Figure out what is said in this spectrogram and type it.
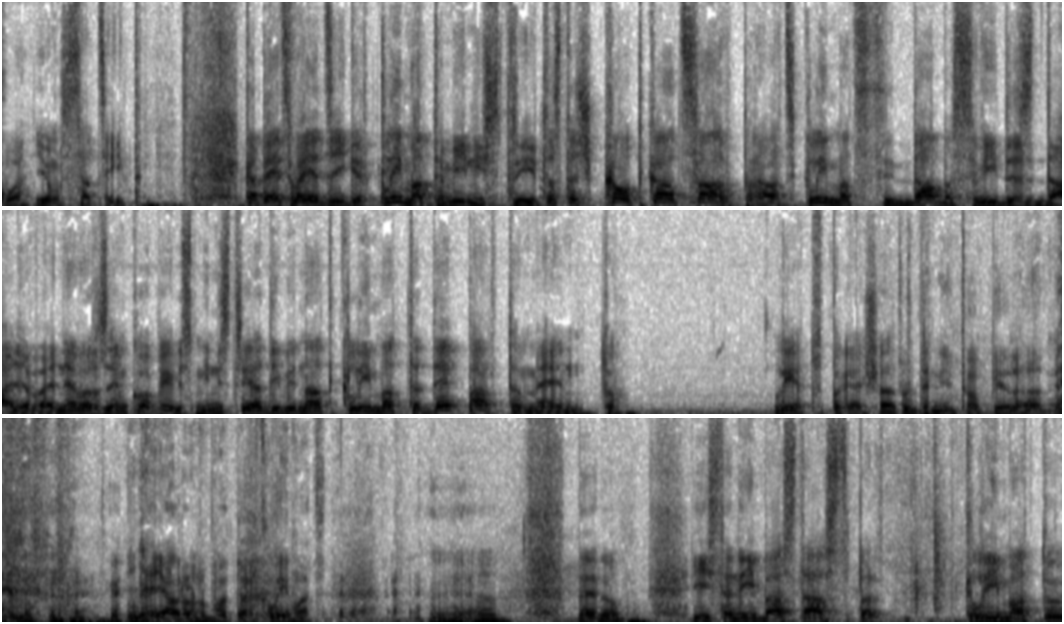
ko jums sacīt. Kāpēc vajadzīga ir klimata ministrija? Tas taču kaut kāds ārprāts. Klimats ir dabas vides daļa, vai nevar zemkopības ministrijā dibināt klimata departamentu? Lietus pagājušā rudenī to pierādīja. ja jau runa būtu par klimatu, tad jā. Nē, nu, īstenībā stāsts par klimatu.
